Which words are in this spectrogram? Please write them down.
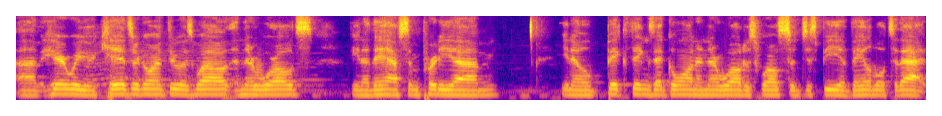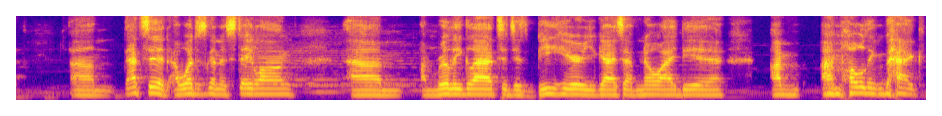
um, hear where your kids are going through as well in their worlds. You know, they have some pretty, um, you know, big things that go on in their world as well. So just be available to that. Um, that's it. I wasn't going to stay long. Um, I'm really glad to just be here. You guys have no idea. I'm I'm holding back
